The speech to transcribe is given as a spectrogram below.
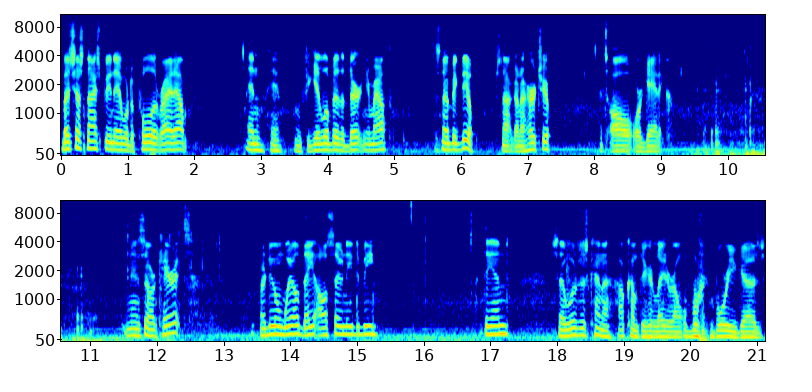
But it's just nice being able to pull it right out. And if you get a little bit of the dirt in your mouth, it's no big deal. It's not going to hurt you. It's all organic. And so our carrots are doing well. They also need to be thinned. So we'll just kind of, I'll come through here later on, bore, bore you guys,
